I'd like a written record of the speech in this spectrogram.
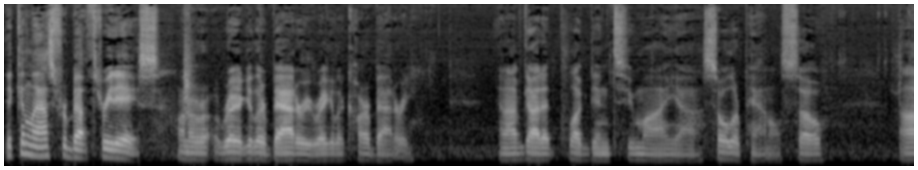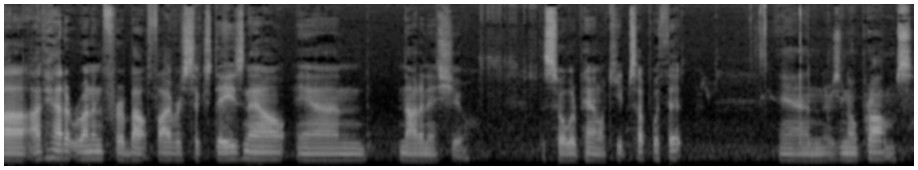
It can last for about three days on a regular battery, regular car battery and I've got it plugged into my uh, solar panels. So uh, I've had it running for about five or six days now and not an issue. The solar panel keeps up with it and there's no problems.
